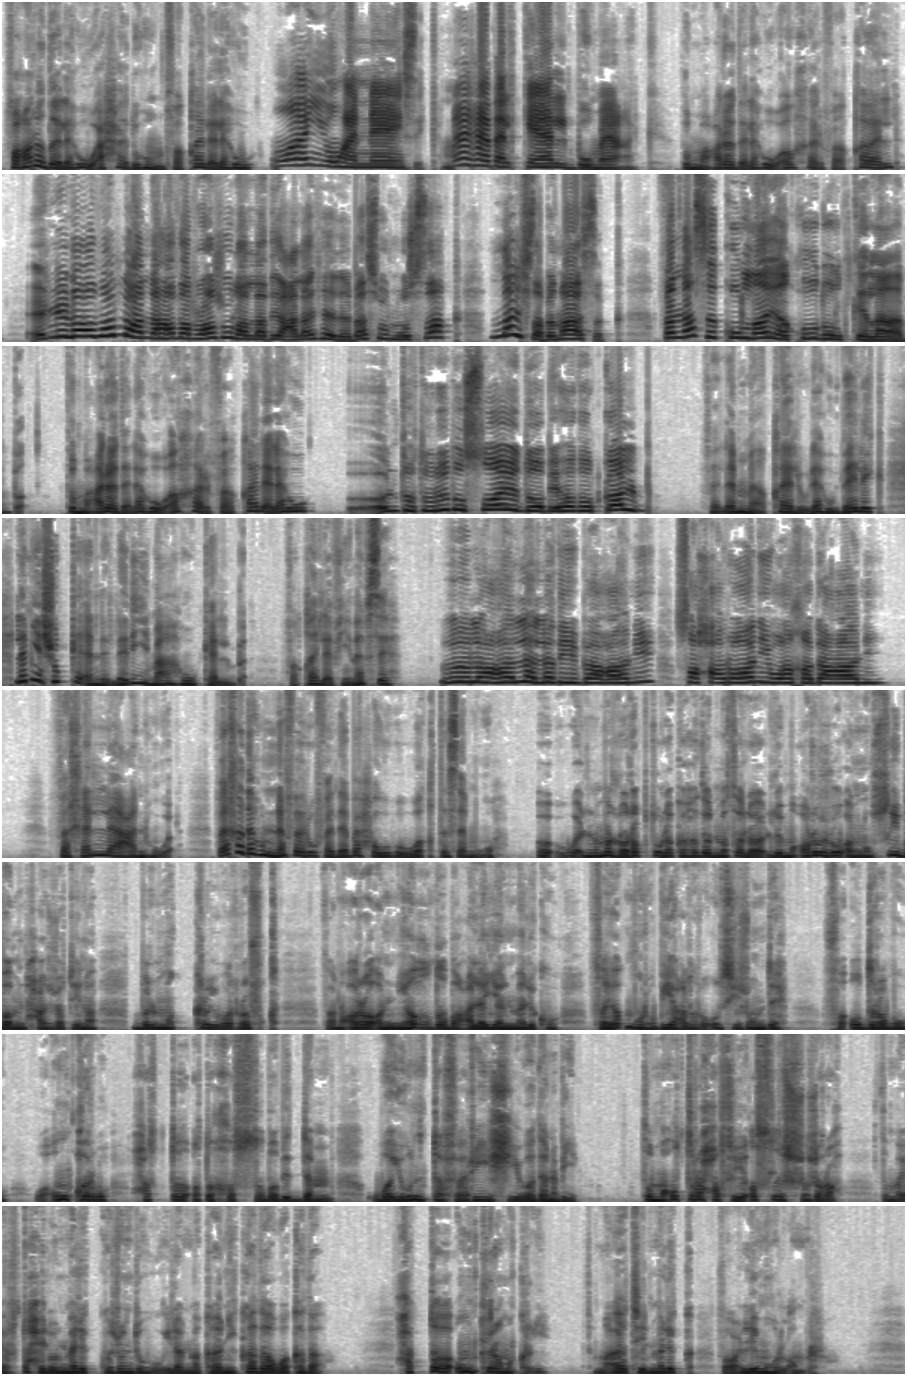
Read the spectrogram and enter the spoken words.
فعرض له أحدهم فقال له أيها الناسك ما هذا الكلب معك؟ ثم عرض له آخر فقال إني لا أظن أن هذا الرجل الذي عليه لباس النساك ليس بناسك. فالنسق لا يقود الكلاب. ثم عرض له آخر فقال له أنت تريد الصيد بهذا الكلب؟ فلما قالوا له ذلك لم يشك أن الذي معه كلب. فقال في نفسه لعل الذي باعني سحراني وخدعني فخلى عنه. فأخذه النفر فذبحوه واقتسموه. وإنما ضربت لك هذا المثل لما أرجو أن نصيب من حاجتنا بالمكر والرفق. فأنا أرى أن يغضب علي الملك فيأمر بي على رؤوس جنده. فأضرب وأنقر حتى أتخصب بالدم وينتف ريشي وذنبي. ثم أطرح في أصل الشجرة. ثم يرتحل الملك وجنده إلى المكان كذا وكذا. حتى أنكر مكري ثم آتي الملك فأعلمه الأمر.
